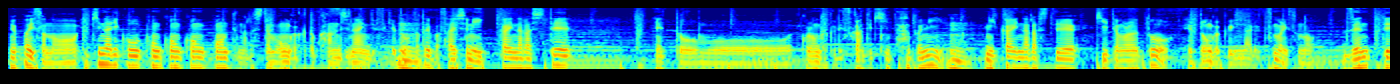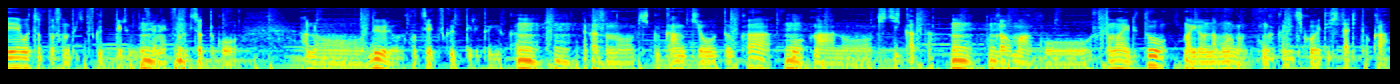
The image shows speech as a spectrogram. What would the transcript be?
やっぱりそのいきなりこうコンコンコンコンって鳴らしても音楽と感じないんですけど、うん。例えば最初に1回鳴らして「えっともうこれ音楽ですか?」って聞いた後にうん。2回鳴らして聞いてもらうと、えっと、音楽になる。つまりその前提をちょっとその時作ってるんですよね、うん。その時ちょっとこうあのルールをこっちで作ってるというか、うんうん。だからその聞く環境とかを、うん。まあ、あの聞き方うんとかをまあこう整えると、まあ、いろんなものが音楽に聞こえてきたりとか、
